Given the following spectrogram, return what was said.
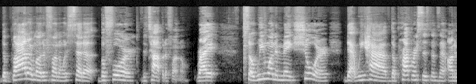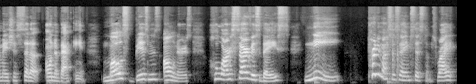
the bottom of the funnel is set up before the top of the funnel, right? So we want to make sure that we have the proper systems and automation set up on the back end. Most business owners who are service based need pretty much the same systems, right?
